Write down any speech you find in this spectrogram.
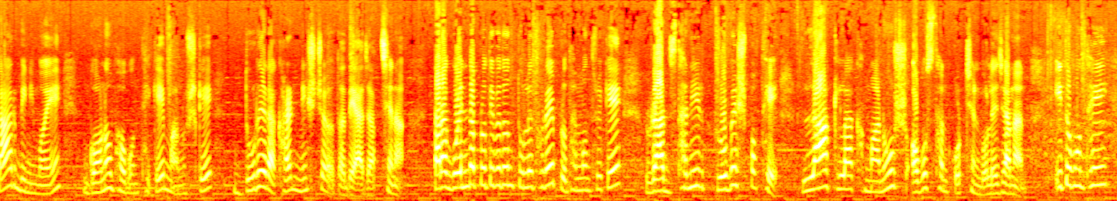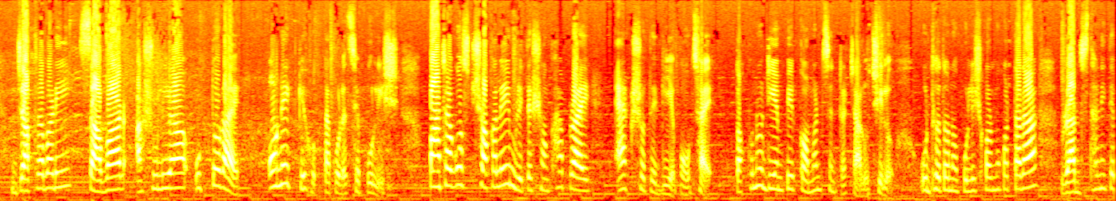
তার বিনিময়ে গণভবন থেকে মানুষকে দূরে রাখার নিশ্চয়তা দেয়া যাচ্ছে না। তারা গোয়েন্দা প্রতিবেদন তুলে ধরে প্রধানমন্ত্রীকে রাজধানীর প্রবেশপথে লাখ লাখ মানুষ অবস্থান করছেন বলে জানান। ইতোমধ্যেই যাত্রাবাড়ি, সাভার, আশুলিয়া, উত্তরায় অনেককে হত্যা করেছে পুলিশ। পাঁচ আগস্ট সকালেই মৃতের সংখ্যা প্রায় একশোতে গিয়ে পৌঁছায়। তখনও ডিএমপির কমান্ড সেন্টার চালু ছিল। ঊর্ধ্বতন পুলিশ কর্মকর্তারা রাজধানীতে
